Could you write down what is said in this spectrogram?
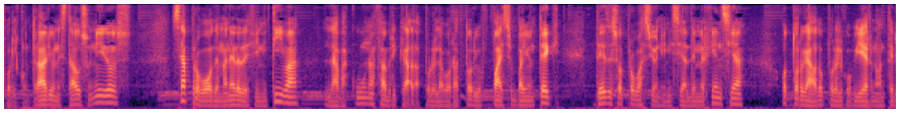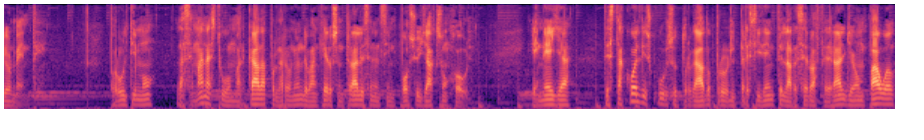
Por el contrario, en Estados Unidos se aprobó de manera definitiva la vacuna fabricada por el laboratorio Pfizer BioNTech desde su aprobación inicial de emergencia otorgado por el gobierno anteriormente. Por último, la semana estuvo marcada por la reunión de banqueros centrales en el simposio Jackson Hole. En ella destacó el discurso otorgado por el presidente de la Reserva Federal, Jerome Powell,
